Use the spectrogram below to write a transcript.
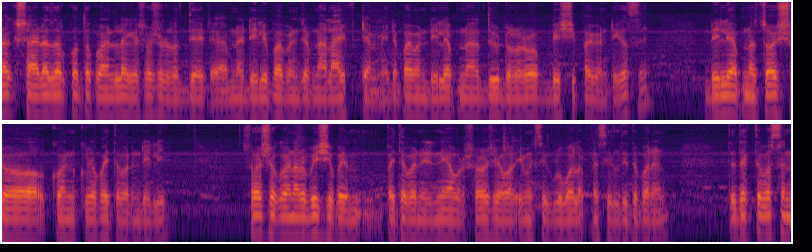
লাখ ষাট হাজার কত কয়েন লাগে? ছয়শো ডলার দিয়ে এটা আপনার ডেলি পাবেন যে আপনার লাইফ টাইম এটা পাবেন ডেলি আপনার দুই ডলারও বেশি পাবেন, ঠিক আছে? ডেলি আপনার ছয়শো কয়েন করে পাইতে পারেন ডেলি ছয়শো কয়েন আরও বেশি পাইতে পারেন, এটা নিয়ে আবার সরাসরি আবার এমএক্সি গ্লোবাল আপনি সেল দিতে পারেন। তো দেখতে পাচ্ছেন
